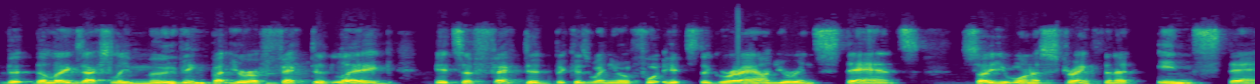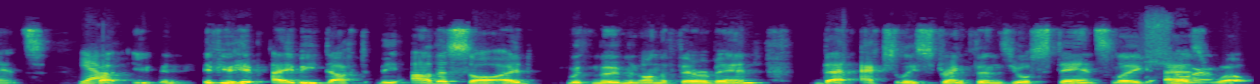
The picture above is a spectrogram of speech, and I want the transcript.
the, the leg's actually moving, but your affected leg, it's affected because when your foot hits the ground, you're in stance. So you want to strengthen it in stance. Yeah. But you can, if you hip abduct the other side with movement on the TheraBand, that actually strengthens your stance leg sure. as well.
